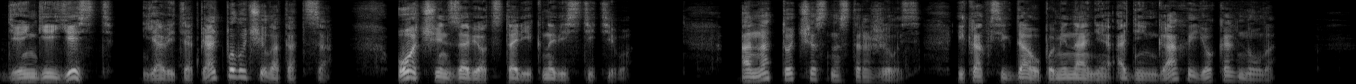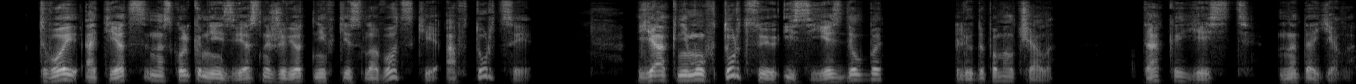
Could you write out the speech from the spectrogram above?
Деньги есть, я ведь опять получил от отца. Очень зовет старик навестить его. Она тотчас насторожилась, и, как всегда, упоминание о деньгах ее кольнуло. Твой отец, насколько мне известно, живет не в Кисловодске, а в Турции. Я к нему в Турцию и съездил бы. Люда помолчала. Так и есть, надоело.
